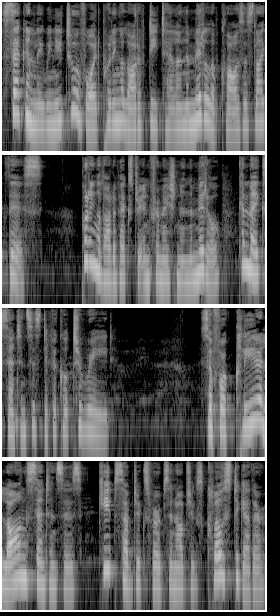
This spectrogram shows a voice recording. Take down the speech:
Secondly, we need to avoid putting a lot of detail in the middle of clauses like this. Putting a lot of extra information in the middle can make sentences difficult to read. So for clear, long sentences, keep subjects, verbs, and objects close together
